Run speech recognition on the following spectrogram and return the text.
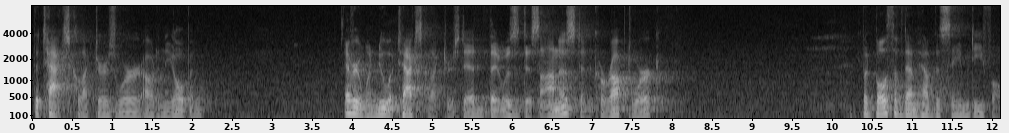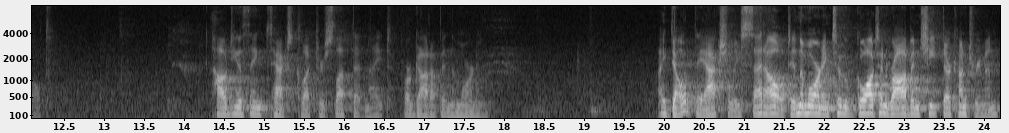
the tax collectors were out in the open. Everyone knew what tax collectors did, that it was dishonest and corrupt work. But both of them have the same default. How do you think tax collectors slept at night or got up in the morning? I doubt they actually set out in the morning to go out and rob and cheat their countrymen.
